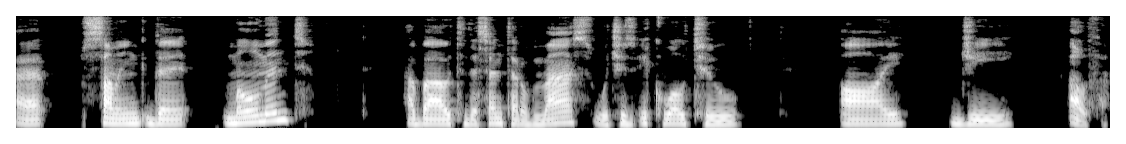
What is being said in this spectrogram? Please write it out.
uh, summing the moment about the center of mass, which is equal to I g alpha.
